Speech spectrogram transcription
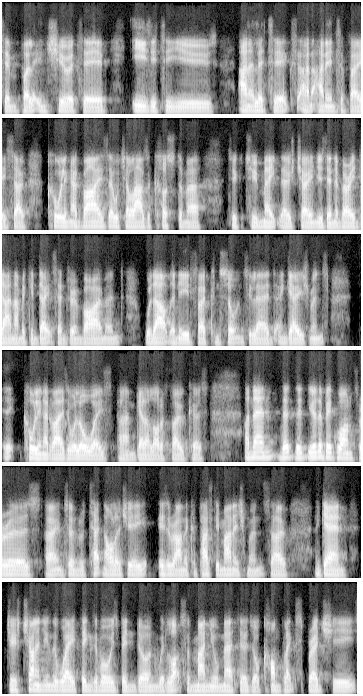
simple, intuitive, easy to use analytics and, and interface. So cooling advisor, which allows a customer to, to make those changes in a very dynamic and data center environment without the need for consultancy-led engagements. It, cooling advisor will always um, get a lot of focus. And then the, the, the other big one for us uh, in terms of technology is around the capacity management. So again, just challenging the way things have always been done with lots of manual methods or complex spreadsheets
